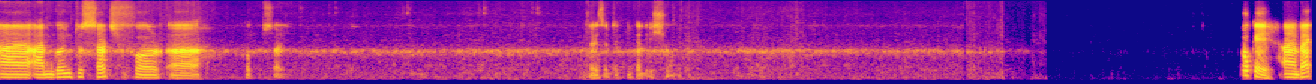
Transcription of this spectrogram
uh, i'm going to search for uh, oh, sorry there is a technical issue Okay, I'm back.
